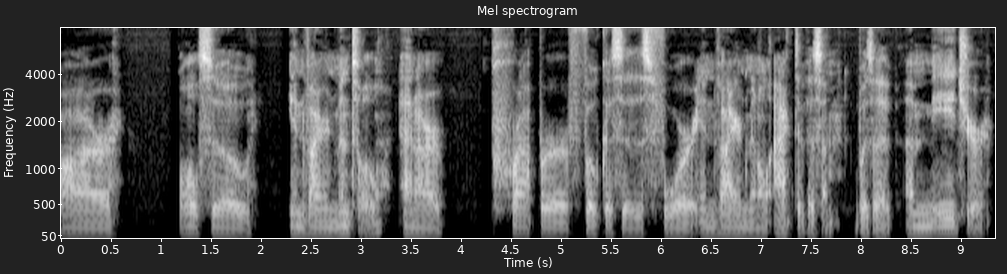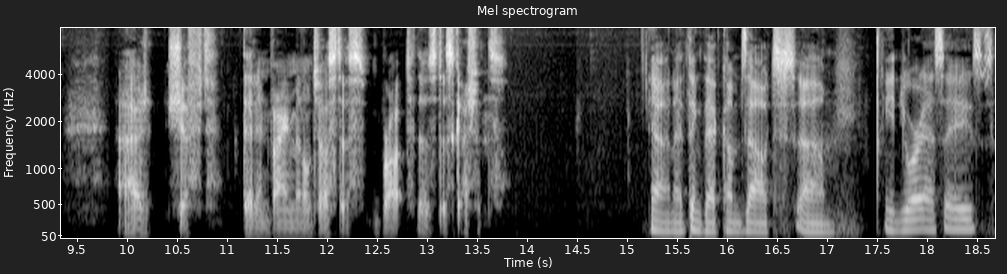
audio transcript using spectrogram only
are also environmental and are proper focuses for environmental activism was a, a major uh, shift that environmental justice brought to those discussions. Yeah, and I think that comes out um, in your essays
